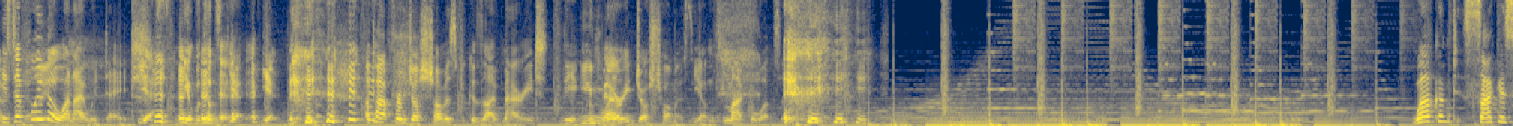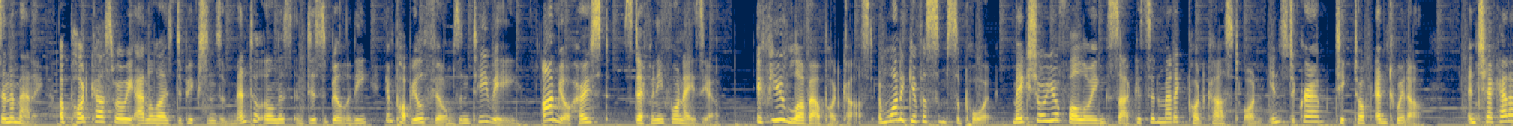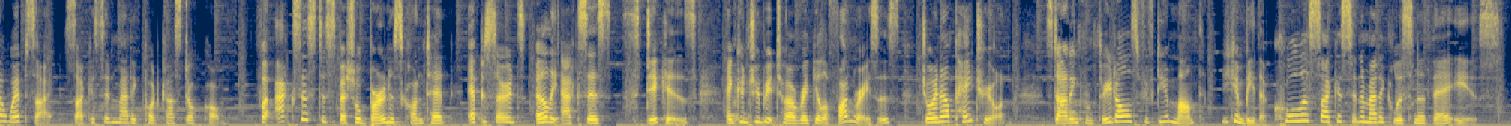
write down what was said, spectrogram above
He's definitely the one I would date. Yes. Yeah, well, yeah, yeah. Apart from Josh Thomas because I've married the you equivalent, married Josh Thomas. Yeah. Michael Watson. Welcome to Psychocinematic, a podcast where we analyse depictions of mental illness and disability in popular films and TV. I'm your host, Stephanie Fornasia. If you love our podcast and want to give us some support, make sure you're following Psychocinematic Podcast on Instagram, TikTok, and Twitter. And check out our website, psychocinematicpodcast.com, for access to special bonus content, episodes, early access, stickers, and contribute to our regular fundraisers, join our Patreon. Starting from $3.50 a month, you can be the coolest psychocinematic listener there is.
